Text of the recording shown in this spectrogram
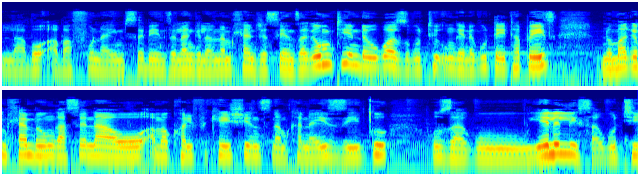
labo abafuna imisebenzi elangela namhlanje siyenza-ke umthinde ukwazi ukuthi ungene ku-database noma-ke mhlambe ungasenawo ama-qualifications namkhana izicu uza kuyelelisa ukuthi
